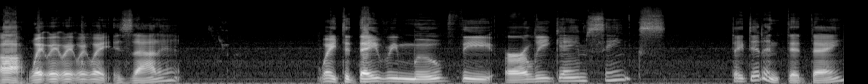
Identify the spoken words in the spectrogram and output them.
Ah, wait, wait, wait, wait, wait. Is that it? Wait, did they remove the early game syncs? They didn't, did they?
